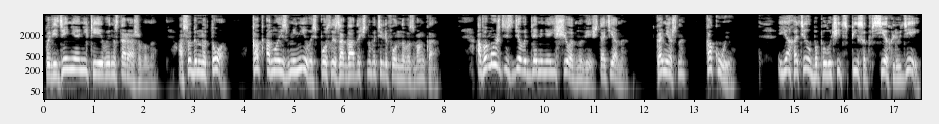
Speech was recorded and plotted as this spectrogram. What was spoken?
Поведение Аникеевой настораживало. Особенно то, как оно изменилось после загадочного телефонного звонка. «А вы можете сделать для меня еще одну вещь, Татьяна?» «Конечно. Какую?» «Я хотел бы получить список всех людей,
